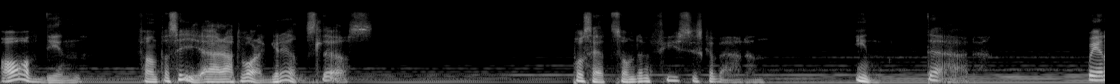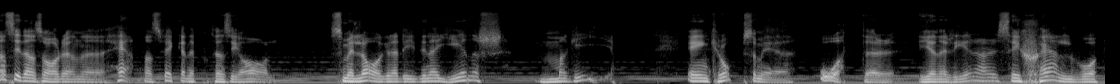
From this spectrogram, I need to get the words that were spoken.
av din fantasi är att vara gränslös på sätt som den fysiska världen inte är det. På ena sidan så har du en eh, häpnadsväckande potential som är lagrad i dina geners magi. En kropp som är återgenererar sig själv och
